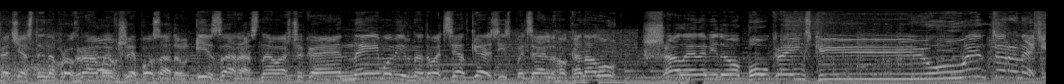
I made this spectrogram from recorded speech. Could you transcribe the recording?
Перша частина програми вже позаду. І зараз на вас чекає неймовірна двадцятка зі спеціального каналу Шалене відео по-українськи у інтернеті.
